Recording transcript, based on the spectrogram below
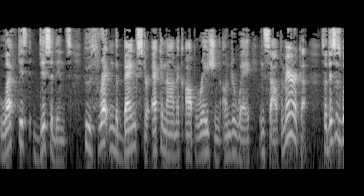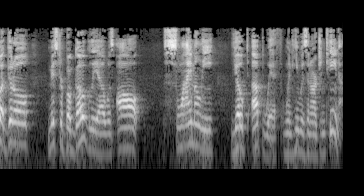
leftist dissidents who threatened the bankster economic operation underway in South America. So this is what good old Mr. Bergoglio was all slimily yoked up with when he was in Argentina.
